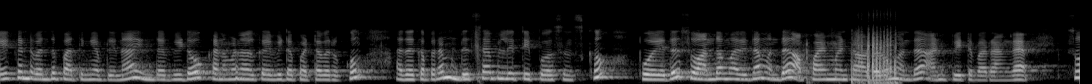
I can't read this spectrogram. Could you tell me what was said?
வேக்கண்ட் வந்து பார்த்திங்க அப்படின்னா இந்த விடோ கணவனால் கைவிட்டப்பட்டவருக்கும் அதுக்கப்புறம் டிசபிலிட்டி பர்சன்ஸ்க்கும் போயிடுது. ஸோ அந்த மாதிரி தான் வந்து அப்பாயின்மெண்ட் ஆர்டரும் வந்து அனுப்பிட்டு வராங்க ஸோ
